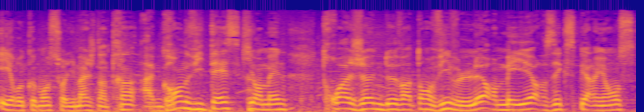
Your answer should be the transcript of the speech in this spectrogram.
et recommence sur l'image d'un train à grande vitesse qui emmène trois jeunes de 20 ans vivre leurs meilleures expériences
